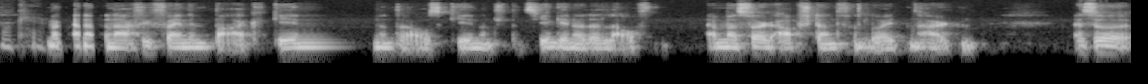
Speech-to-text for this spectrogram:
Okay. Man kann aber nach wie vor in den Park gehen und rausgehen und spazieren gehen oder laufen. Aber man soll Abstand von Leuten halten. Also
